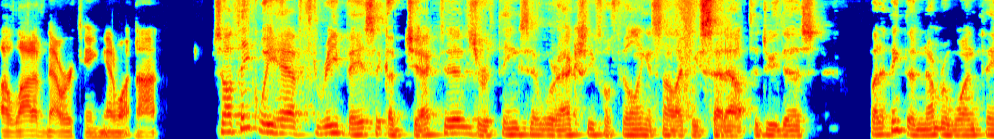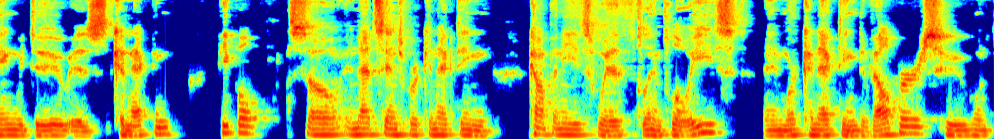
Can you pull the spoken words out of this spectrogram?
a lot of networking and whatnot. So I think we have three basic objectives or things that we're actually fulfilling. It's not like we set out to do this, but I think the number one thing we do is connecting people. So in that sense, we're connecting companies with employees and we're connecting developers who want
